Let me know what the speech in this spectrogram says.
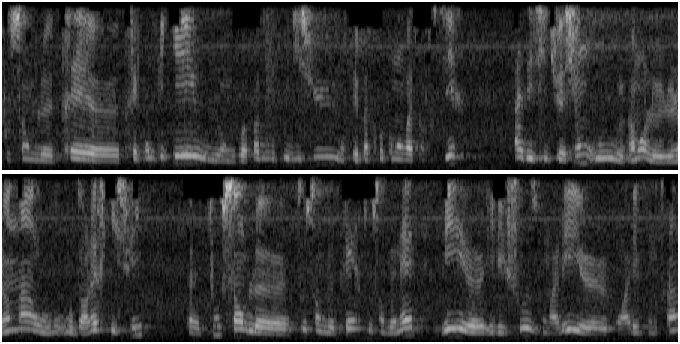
tout semble très euh, très compliqué, où on ne voit pas beaucoup d'issues, on ne sait pas trop comment on va s'en sortir, à des situations où vraiment le, le lendemain ou, dans l'heure qui suit, euh, tout semble tout semble clair, tout semble net, et, euh, et les choses vont aller vont aller bon train,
